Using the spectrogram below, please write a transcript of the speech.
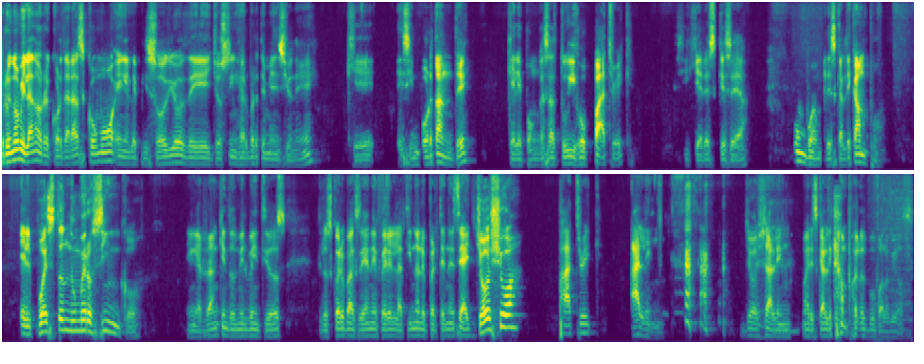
Bruno Milano, recordarás cómo en el episodio de Justin Herbert te mencioné que es importante que le pongas a tu hijo Patrick, si quieres que sea un buen mariscal de campo. El puesto número 5 en el ranking 2022 de los quarterbacks de NFL latino le pertenece a Joshua Patrick Allen. Josh Allen, mariscal de campo de los Buffalo Bills.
